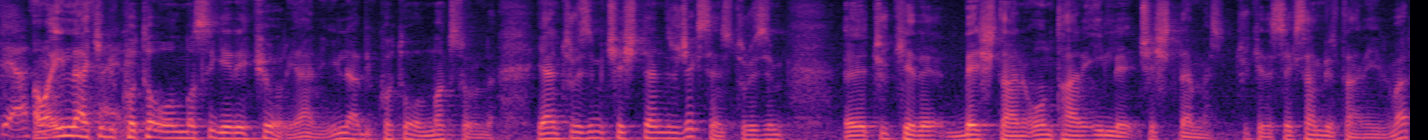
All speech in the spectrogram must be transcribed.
siyaset Ama illaki bir kota olması gerekiyor. Yani illa bir kota olmak zorunda. Yani turizmi çeşitlendirecekseniz turizm e, Türkiye'de 5 tane 10 tane ille çeşitlenmez. Türkiye'de 81 tane il var.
